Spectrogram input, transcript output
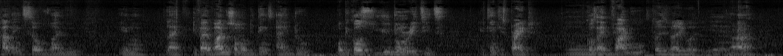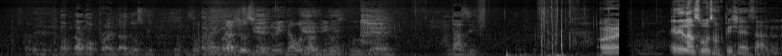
having self-value you know like if i value some of the things i do but because you don't rate it you think it's pride. Mm. because i mm. value because it's valuable yeah. Ah. no that's not pride that's just me. It's not, it's not Every That's just too, me knowing that what Yeah, I'm doing is good, Yeah. and that's it. all right any last words on patience and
